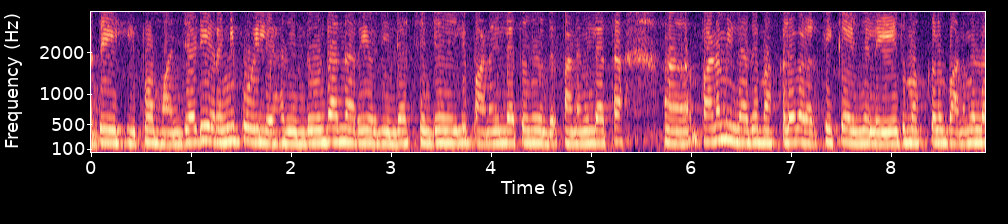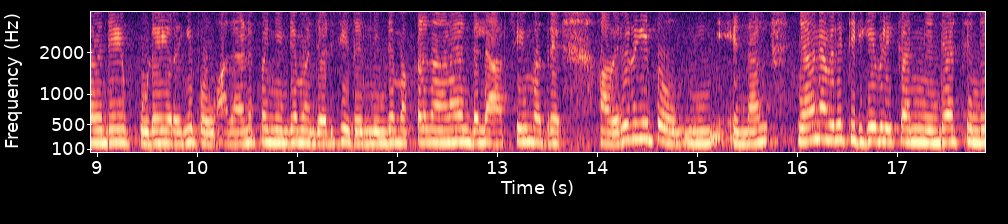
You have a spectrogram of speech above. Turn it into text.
അതെ ഇപ്പോൾ മഞ്ചാടി ഇറങ്ങിപ്പോയില്ലേ? അത് എന്തുകൊണ്ടാണെന്ന് അറിയോ നിന്റെ അച്ഛന്റെ കയ്യിൽ പണമില്ലാത്തതുകൊണ്ട് പണമില്ലാത്ത പണമില്ലാതെ മക്കളെ വളർത്തി കഴിഞ്ഞാൽ ഏത് മക്കളും പണമുള്ളവന്റെ കൂടെ ഇറങ്ങിപ്പോവും. അതാണ് ഇപ്പൊ നിന്റെ മഞ്ചാടി ചെയ്തത്. നിന്റെ മക്കൾ കാണാനുണ്ടല്ലോ ആർച്ചയും ഭദ്രയും. അവരിറങ്ങിപ്പോവും. എന്നാൽ ഞാൻ അവരെ തിരികെ വിളിക്കാൻ നിന്റെ അച്ഛന്റെ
